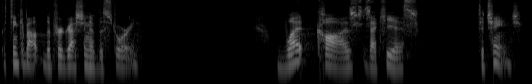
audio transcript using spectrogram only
But think about the progression of the story. What caused Zacchaeus to change?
